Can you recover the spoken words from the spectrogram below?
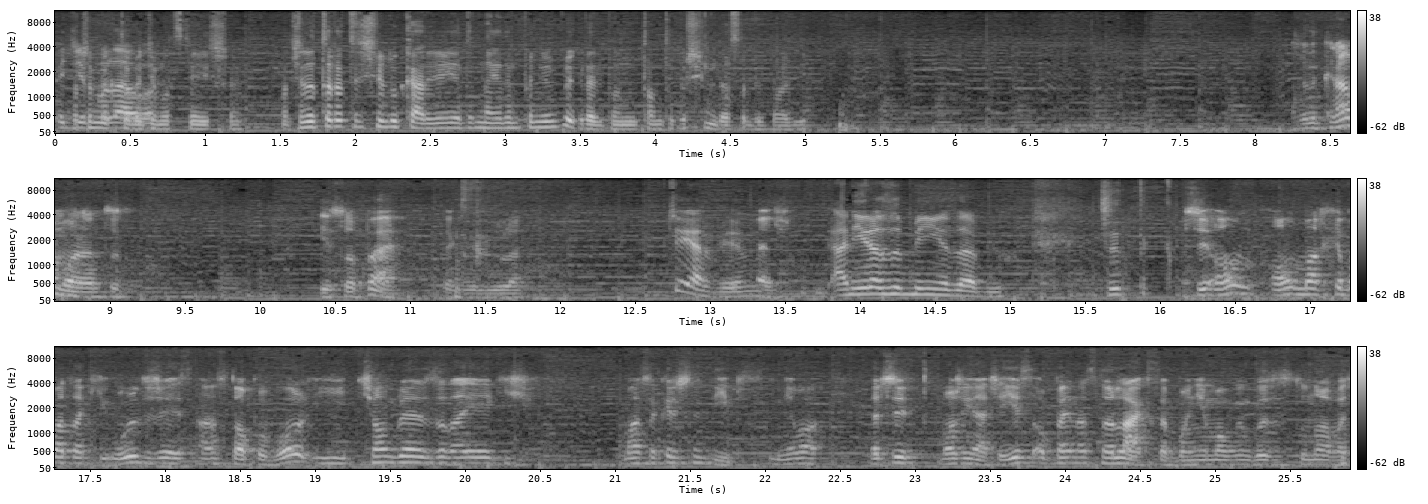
Będzie Zobaczymy, kto bolało. będzie mocniejszy. Znaczy, no teoretycznie Lucario jeden na jeden powinien wygrać, bo on tam tego shielda sobie wali. Ten Cramoran to jest OP, tak w ogóle. Czy ja wiem? Też. Ani razu mnie nie zabił. Czy tak... Czy on, on ma chyba taki ult, że jest unstoppable i ciągle zadaje jakiś masakryczny dips. I nie ma... Znaczy, może inaczej, jest OP na Snorlaxa, bo nie mogłem go zestunować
